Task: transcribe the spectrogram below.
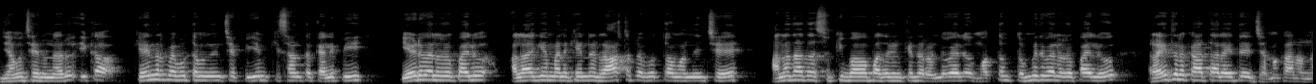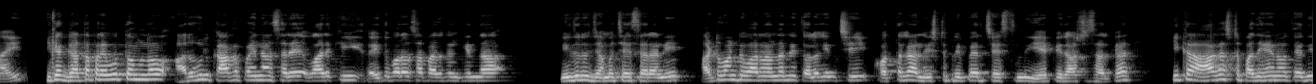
జమ చేయనున్నారు. ఇక కేంద్ర ప్రభుత్వం నుంచి పిఎం కిసాన్తో కలిపి ఏడు వేల రూపాయలు. అలాగే మనకి ఏంటంటే రాష్ట్ర ప్రభుత్వం అందించే అన్నదాత సుఖీభావ పథకం కింద రెండు వేలు మొత్తం తొమ్మిది వేల రూపాయలు రైతుల ఖాతాలు అయితే జమ కానున్నాయి. ఇక గత ప్రభుత్వంలో అర్హులు కాకపోయినా సరే వారికి రైతు భరోసా పథకం కింద నిధులు జమ చేశారని అటువంటి వారినందరినీ తొలగించి కొత్తగా లిస్ట్ ప్రిపేర్ చేస్తుంది ఏపీ రాష్ట్ర సర్కార్. ఇక ఆగస్టు పదిహేనవ తేదీ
